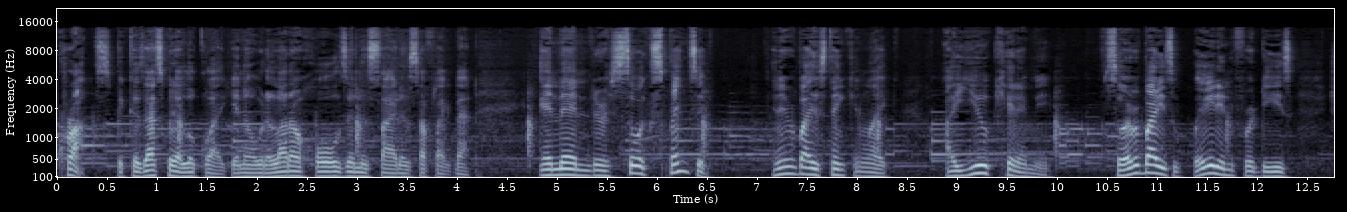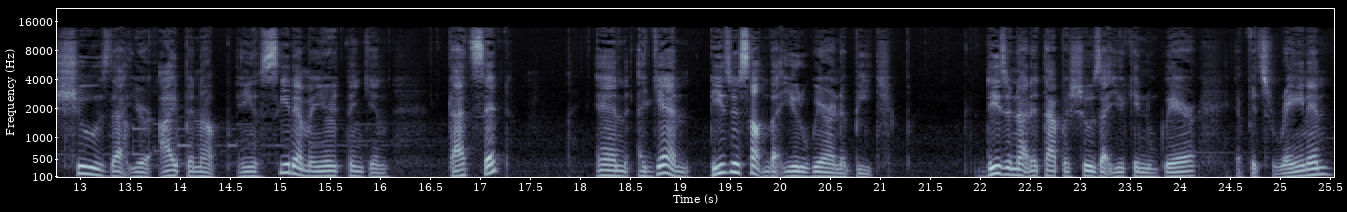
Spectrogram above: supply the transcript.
Crocs because that's what it looked like, you know, with a lot of holes in the side and stuff like that. And then they're so expensive, and everybody's thinking like, "Are you kidding me?" So everybody's waiting for these shoes that you're hyping up, and you see them and you're thinking, "That's it." And again, these are something that you'd wear on the beach. These are not the type of shoes that you can wear if it's raining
